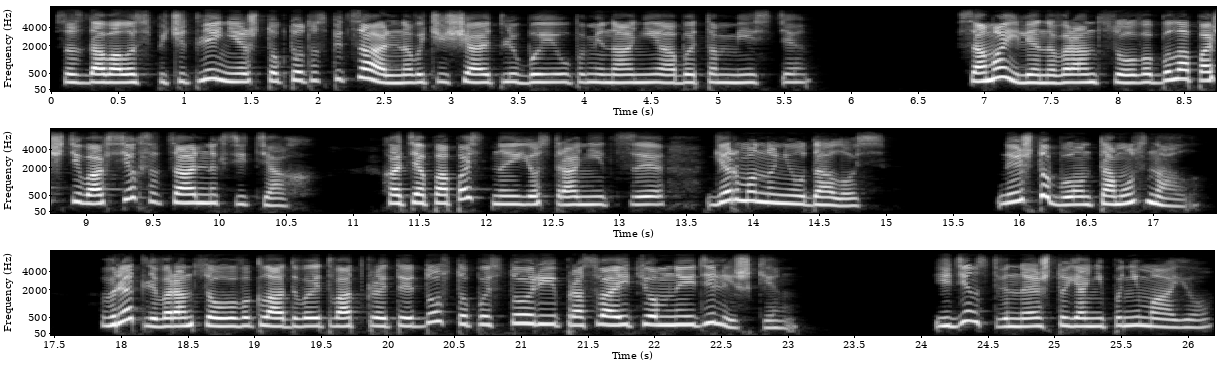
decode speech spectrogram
Создавалось впечатление, что кто-то специально вычищает любые упоминания об этом месте. Сама Елена Воронцова была почти во всех социальных сетях, хотя попасть на ее страницы Герману не удалось. Да и что бы он там узнал? Вряд ли Воронцова выкладывает в открытый доступ истории про свои темные делишки. Единственное, что я не понимаю,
